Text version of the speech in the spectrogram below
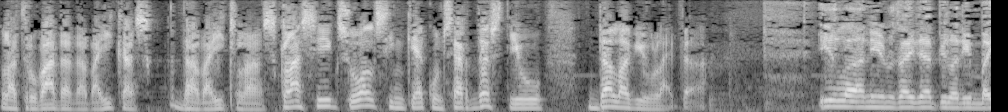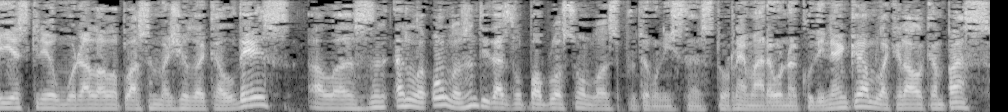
la trobada de vehicles, de vehicles clàssics o el cinquè concert d'estiu de la Violeta. I la ninotaire Pilarín Vallès crea un mural a la plaça Major de Calders, a les, en la, on les entitats del poble són les protagonistes. Tornem ara a una codinenca amb la Caral Campàs.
